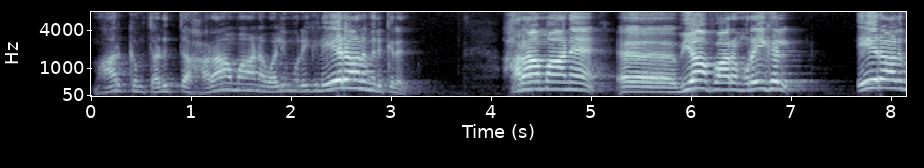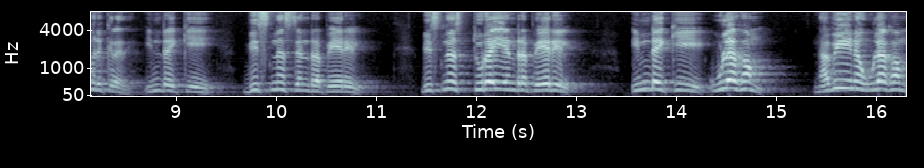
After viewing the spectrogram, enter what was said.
மார்க்கம் தடுத்த ஹராமான வழிமுறைகள் ஏராளம் இருக்கிறது. ஹராமான வியாபார முறைகள் ஏராளம் இருக்கிறது. இன்றைக்கு பிஸ்னஸ் என்ற பெயரில் பிஸ்னஸ் துறை என்ற பெயரில் இன்றைக்கு உலகம் நவீன உலகம்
